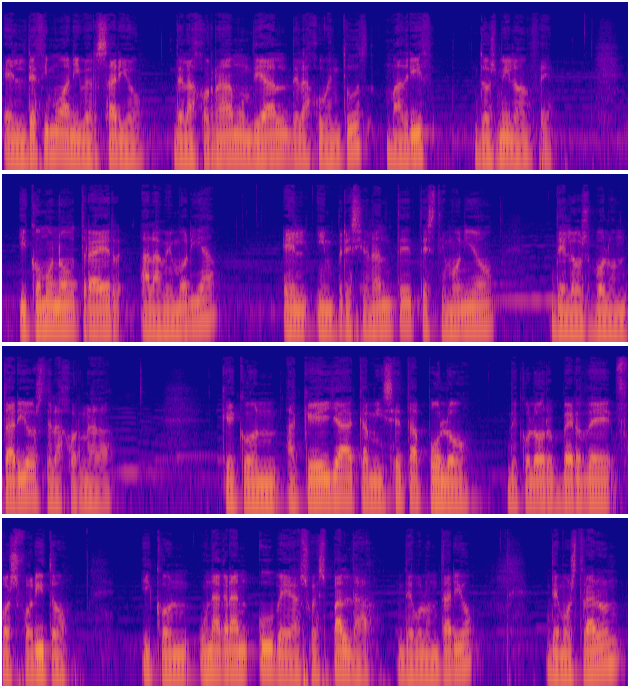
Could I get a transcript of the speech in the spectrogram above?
el décimo aniversario de la Jornada Mundial de la Juventud Madrid 2011. Y cómo no traer a la memoria el impresionante testimonio de los voluntarios de la jornada, que con aquella camiseta polo de color verde fosforito y con una gran V a su espalda de voluntario, demostraron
